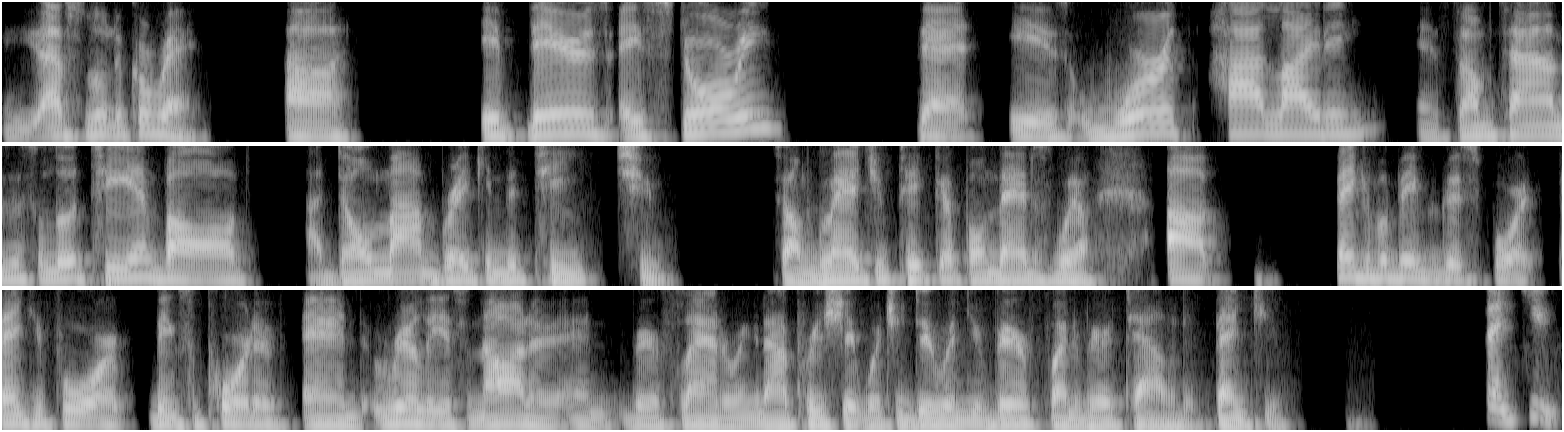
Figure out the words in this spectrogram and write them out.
You're absolutely correct. Uh, if there's a story that is worth highlighting, and sometimes it's a little tea involved, I don't mind breaking the tea too. So I'm glad you picked up on that as well. Uh, thank you for being a good sport. Thank you for being supportive. And really, it's an honor and very flattering. And I appreciate what you do. And you're very fun and very talented. Thank you. Thank you.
